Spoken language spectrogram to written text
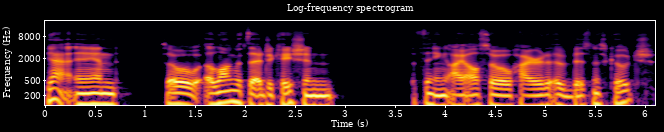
Yeah, and so along with the education thing, I also hired a business coach,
